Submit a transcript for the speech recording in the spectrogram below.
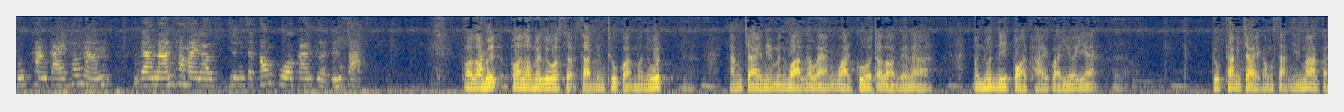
ทุกข์ทางกายเท่านั้น ดังนั้นทำไมเราจึงจะต้องกลัวการเกิดเป็นสัตว์เพเพราะเราไม่เพราะเราไม่รู้ว่าสัตว์มันทุกข์กว่ามนุษย์ทางใจเนี่ยมันหวาดระแวงหวาดกลัวตลอดเวลา มนุษย์นี้ปลอดภัยกว่าเยอะแยะ ทุกทางใจของสัตว์นี้มากกว่า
